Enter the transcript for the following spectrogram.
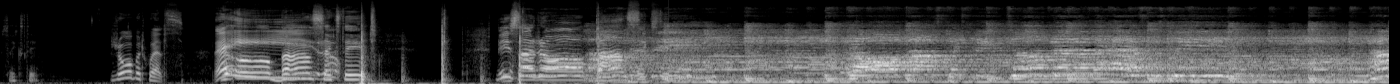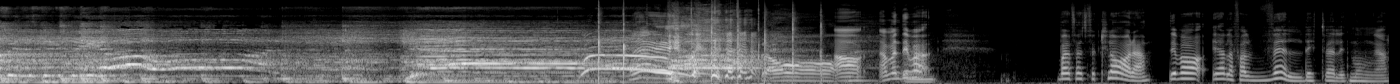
60. Robert Wells. Robban 60! Visa Robban 60! Hej! Bra! Ja, ja men det var, Mm. bara för att förklara, det var i alla fall väldigt, väldigt många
